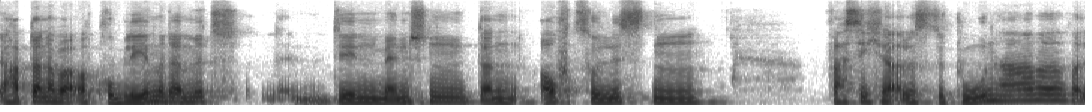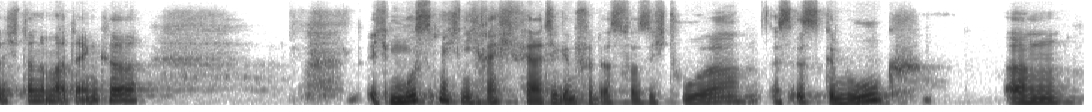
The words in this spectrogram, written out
habe dann aber auch Probleme damit, den Menschen dann aufzulisten, was ich ja alles zu tun habe, weil ich dann immer denke, ich muss mich nicht rechtfertigen für das, was ich tue. Es ist genug. Ähm,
